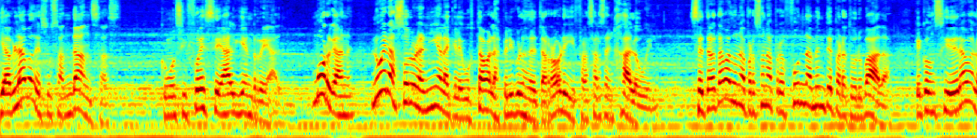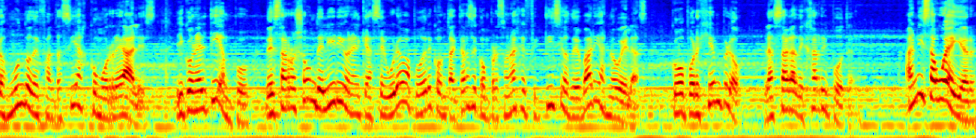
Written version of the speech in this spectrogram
y hablaba de sus andanzas como si fuese alguien real. Morgan no era solo una niña a la que le gustaban las películas de terror y disfrazarse en Halloween, se trataba de una persona profundamente perturbada, que consideraba los mundos de fantasías como reales y con el tiempo desarrolló un delirio en el que aseguraba poder contactarse con personajes ficticios de varias novelas, como por ejemplo la saga de Harry Potter. Anissa Weyer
